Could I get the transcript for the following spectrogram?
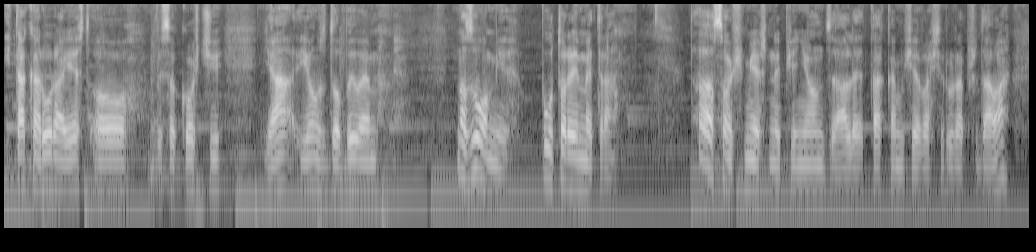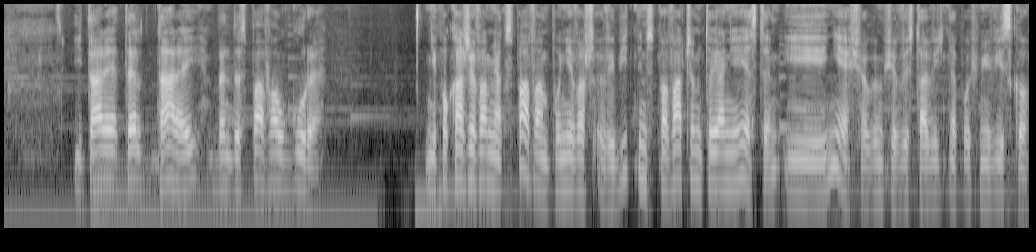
I taka rura jest o wysokości, ja ją zdobyłem na złomie, półtorej metra. To są śmieszne pieniądze, ale taka mi się właśnie rura przydała. I dalej, dalej będę spawał górę. Nie pokażę Wam jak spawam, ponieważ wybitnym spawaczem to ja nie jestem i nie chciałbym się wystawić na pośmiewisko.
